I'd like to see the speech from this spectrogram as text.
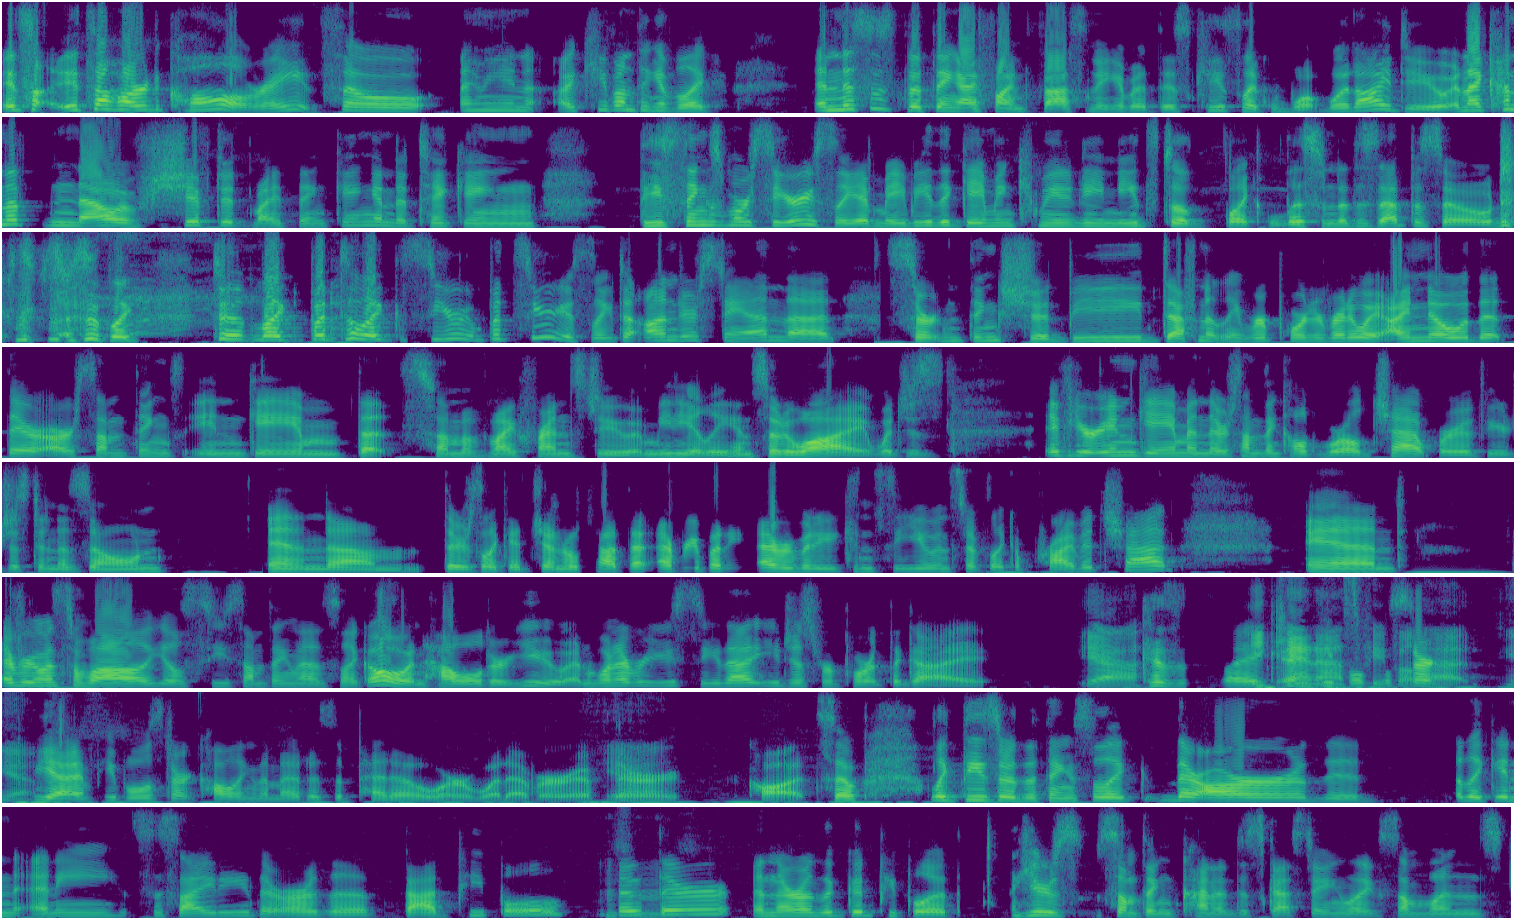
it's it's a hard call right? So i mean i keep on thinking of like and this is the thing i find fascinating about this case like what would i do? And i kind of now have shifted my thinking into taking these things more seriously and maybe the gaming community needs to like listen to this episode. To like to like but to like ser- but seriously to understand that certain things should be definitely reported right away. I know that there are some things in game that some of my friends do immediately and so do i which is if you're in game and there's something called world chat where if you're just in a zone and um, there's like a general chat that everybody everybody can see you instead of like a private chat and every once in a while you'll see something that's like oh and how old are you and whenever you see that you just report the guy Yeah. because like you can't and ask will people start that. Yeah. yeah and people will start calling them out as a pedo or whatever if Yeah. they're caught so like these are the things so like there are the like in any society there are the bad people Mhm. out there and there are the good people out there. here's something kind of disgusting like someone's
